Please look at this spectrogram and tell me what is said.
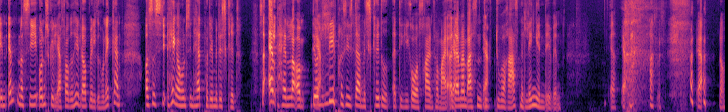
end enten at sige, undskyld, jeg har fucket helt op, hvilket hun ikke kan, og så hænger hun sin hat på det med det skridt. Så alt handler om, det var ja. Lige præcis der med skridtet, at det gik over stregen for mig, og ja. Der er man bare sådan, du, Ja. du var rasende længe inden det, ven. Ja. Ja. ja, nå.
